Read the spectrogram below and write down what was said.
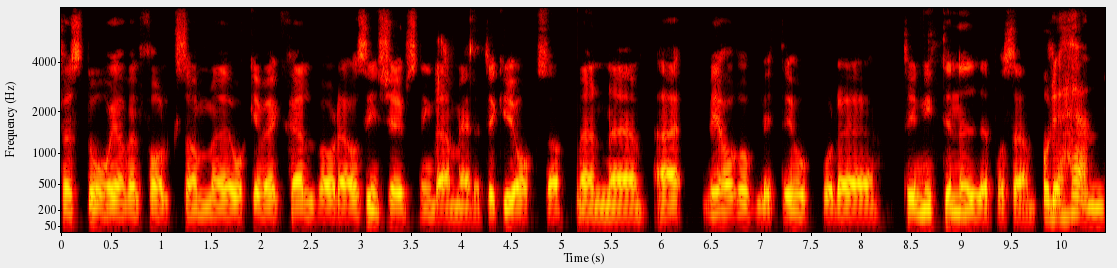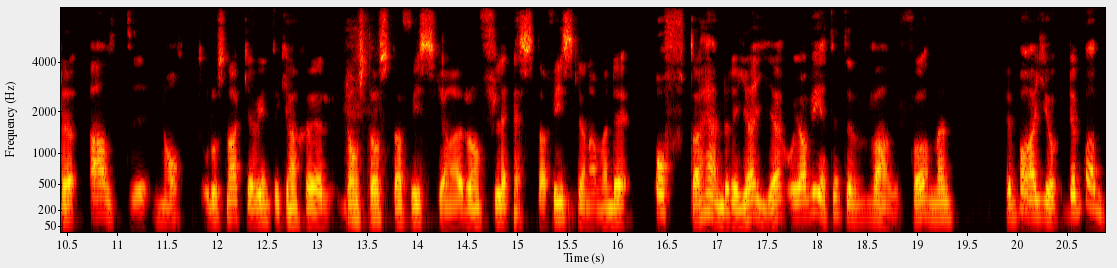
förstår jag väl folk som eh, åker iväg själva och det har sin tjusning där med, det tycker jag också. Men nej, vi har roligt ihop och det till 99 procent. Och det händer alltid något. Och då snackar vi inte kanske de största fiskarna eller de flesta fiskarna, men det, ofta händer det grejer. Och jag vet inte varför, men det bara, gör, det bara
